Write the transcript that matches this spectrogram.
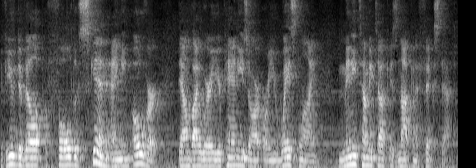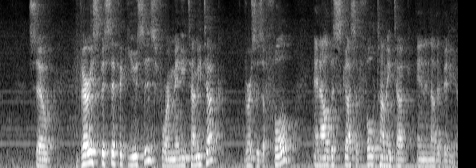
If you've developed a fold of skin hanging over down by where your panties are or your waistline, mini tummy tuck is not gonna fix that. So very specific uses for a mini tummy tuck versus a full, and I'll discuss a full tummy tuck in another video.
